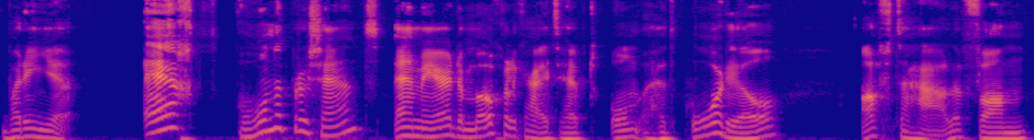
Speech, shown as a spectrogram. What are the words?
Waarin je echt 100% en meer de mogelijkheid hebt om het oordeel af te halen van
